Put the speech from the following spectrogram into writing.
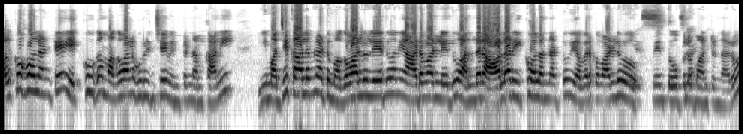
ఆల్కహాల్ అంటే ఎక్కువగా మగవాళ్ళ గురించే వింటున్నాం. కానీ ఈ మధ్య కాలంలో అటు మగవాళ్ళు లేదు అని ఆడవాళ్ళు లేదు అందరు ఆల్ ఆర్ ఈక్వల్ అన్నట్టు ఎవరికి వాళ్ళు మేము తోపులం అంటున్నారు.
